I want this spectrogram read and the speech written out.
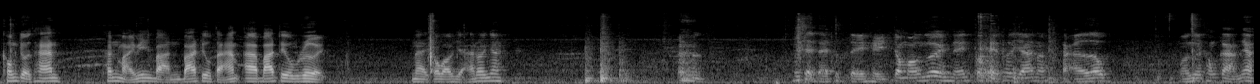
Không chổi than. Thân máy mình bán 3 triệu 8 à 3 triệu rưỡi. Này, có báo giá rồi nha mình sẽ test thực tế hết cho mọi người, nên có thể thời gian nó khá ở đâu mọi người thông cảm nha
